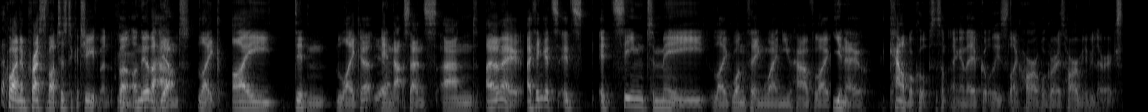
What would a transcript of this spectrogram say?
quite an impressive artistic achievement, but mm. on the other Yeah. hand, like I didn't like it Yeah. in that sense, and I don't know. I think it's it's it seemed to me like one thing when you have like you know Cannibal Corpse or something, and they've got all these like horrible, gross horror movie lyrics,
